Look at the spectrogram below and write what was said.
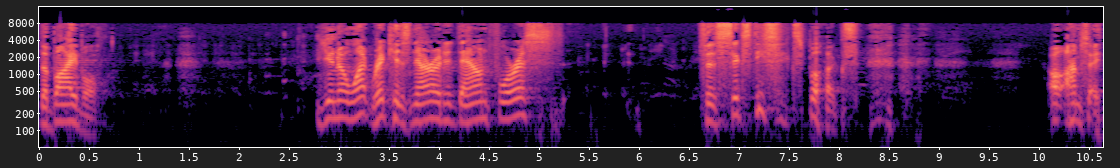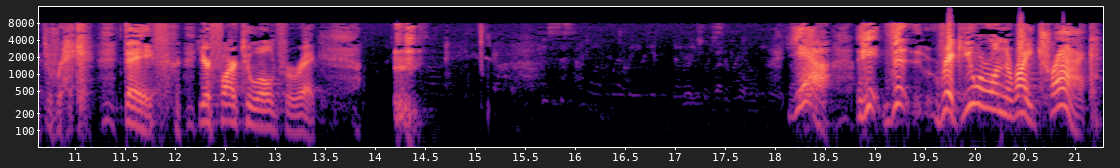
The Bible. You know what? Rick has narrowed it down for us to 66 books. Oh, I'm sorry, Rick. Dave, you're far too old for Rick. yeah, he, the, Rick, you were on the right track.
